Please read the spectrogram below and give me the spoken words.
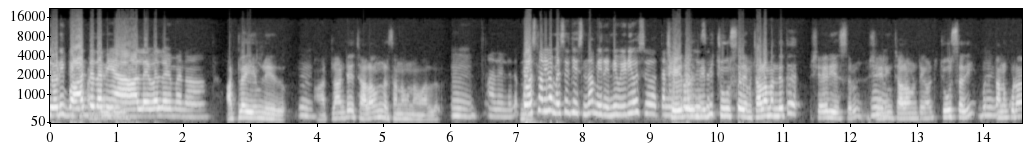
జోడీ బాగుంటదని ఆ లెవెల్ ఏమైనా? అట్లా ఏం లేదు. అట్లా అంటే చాలా ఉన్నారు సన్న ఉన్న వాళ్ళు. మ్మ్. అలా లేదా? పర్సనల్గా మెసేజ్ చేసిందా? మీరు ఇన్ని వీడియోస్ మేబీ చూస్తుంది. చాలా మంది అయితే షేర్ చేస్తారు. షేరింగ్ చాలా ఉంటాయి కాబట్టి చూస్తుంది. బట్ తను కూడా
